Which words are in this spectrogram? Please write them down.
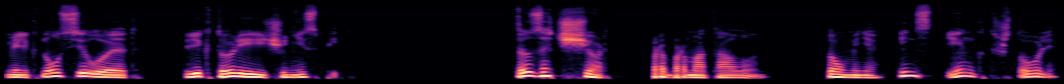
мелькнул силуэт, Виктория еще не спит. «Что за черт?» – пробормотал он. «Что у меня, инстинкт, что ли?»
